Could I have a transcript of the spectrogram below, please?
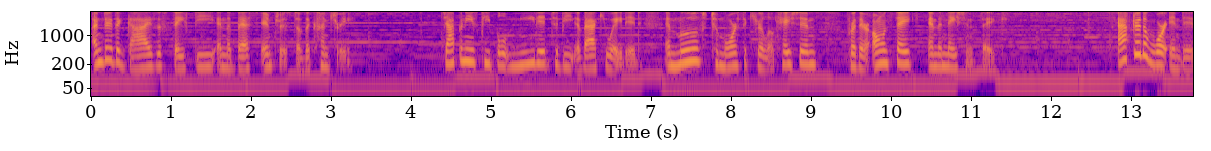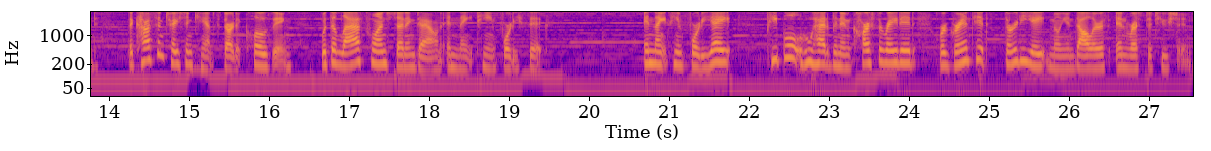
under the guise of safety and the best interest of the country. Japanese people needed to be evacuated and moved to more secure locations for their own sake and the nation's sake. After the war ended, the concentration camps started closing with the last one shutting down in 1946. In 1948, people who had been incarcerated were granted $38 million in restitution.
